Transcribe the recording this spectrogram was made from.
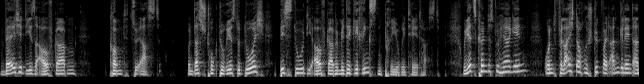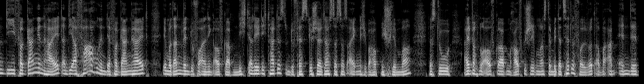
welche dieser Aufgaben kommt zuerst. Und das strukturierst du durch, bis du die Aufgabe mit der geringsten Priorität hast. Und jetzt könntest du hergehen und vielleicht auch ein Stück weit angelehnt an die Vergangenheit, an die Erfahrungen der Vergangenheit, immer dann, wenn du vor allen Dingen Aufgaben nicht erledigt hattest und du festgestellt hast, dass das eigentlich überhaupt nicht schlimm war, dass du einfach nur Aufgaben raufgeschrieben hast, damit der Zettel voll wird, aber am Ende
